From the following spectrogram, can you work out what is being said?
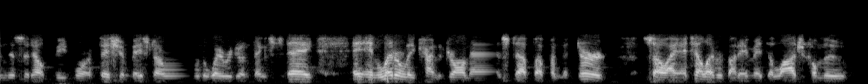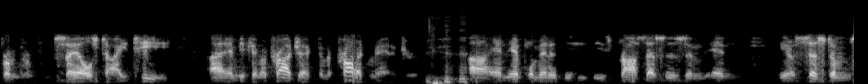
and this would help be more efficient based on the way we're doing things today, and, and literally kind of drawing that stuff up in the dirt. So I, I tell everybody I made the logical move from, sales to IT uh, and became a project and a product manager, uh, and implemented the, these processes and, and you know systems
